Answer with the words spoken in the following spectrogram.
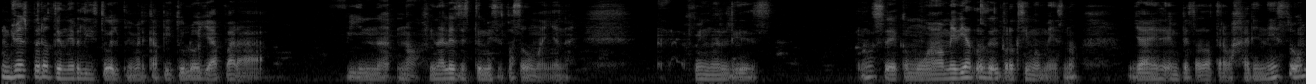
Yo espero tener listo el primer capítulo ya para final, no, finales de este mes es pasado mañana. Finales, no sé, como a mediados del próximo mes, ¿no? Ya he empezado a trabajar en eso.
